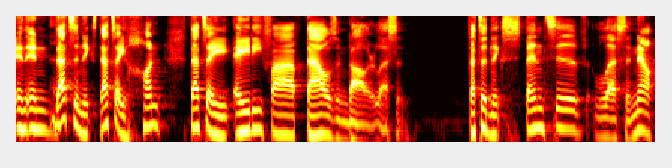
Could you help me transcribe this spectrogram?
and, and that's an that's a hun that's a eighty five thousand dollar lesson. That's an expensive lesson. Now,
